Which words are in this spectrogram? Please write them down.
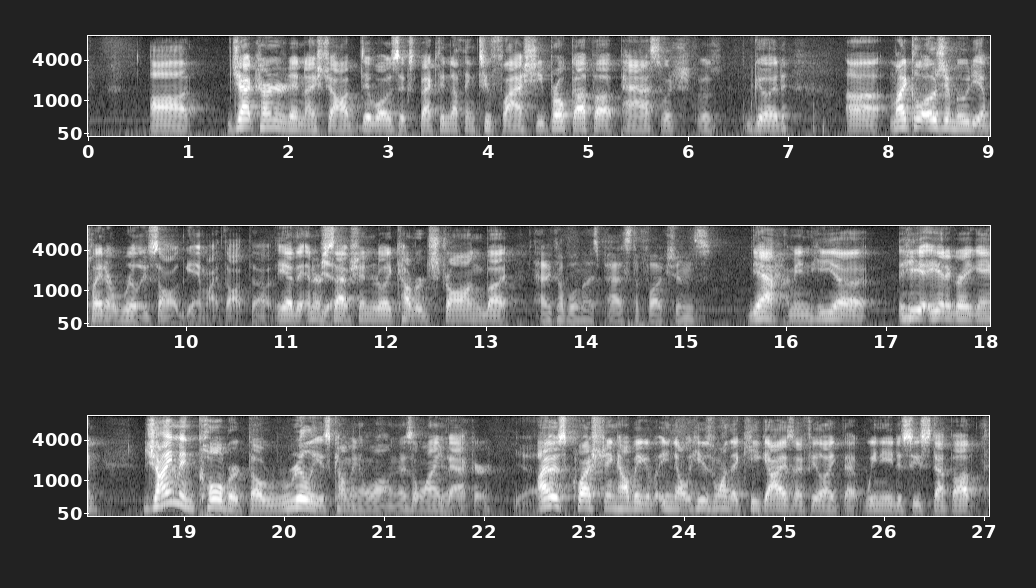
Uh, Jack Koerner did a nice job. Did what was expected. Nothing too flashy. Broke up a pass, which was good. Uh, Michael Ojemudia played a really solid game. I thought though he had the interception, really covered strong, but Had a couple of nice pass deflections. yeah, I mean he uh, he he had a great game. Djimon Colbert though really is coming along as a linebacker. Yeah. I was questioning how big of you know he's one of the key guys I feel like that we need to see step up.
